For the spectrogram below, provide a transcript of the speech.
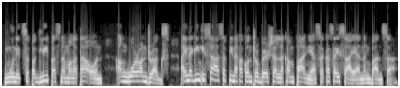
Ngunit sa paglipas ng mga taon, ang war on drugs ay naging isa sa pinakakontrobersyal na kampanya sa kasaysayan ng bansa.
